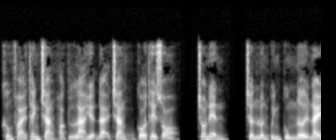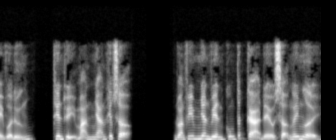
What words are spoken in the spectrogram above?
không phải thanh trang hoặc là hiện đại trang có thể so, cho nên, Trần Luân Quýnh cùng nơi này vừa đứng, thiên thủy mãn nhãn khiếp sợ. Đoàn phim nhân viên cũng tất cả đều sợ ngây người,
